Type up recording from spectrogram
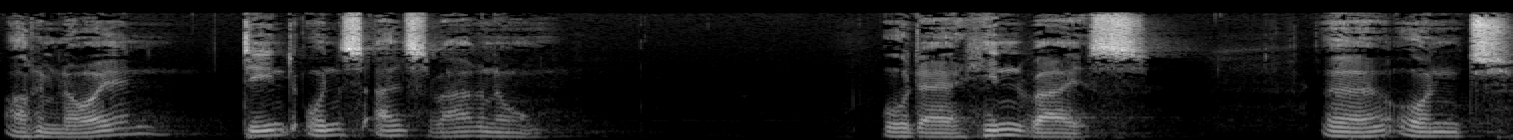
auch im Neuen, dient uns als Warnung oder Hinweis. Äh, und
